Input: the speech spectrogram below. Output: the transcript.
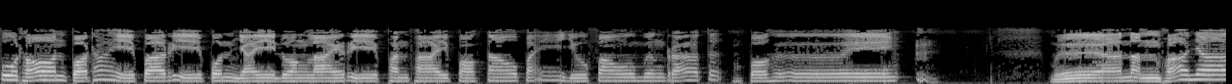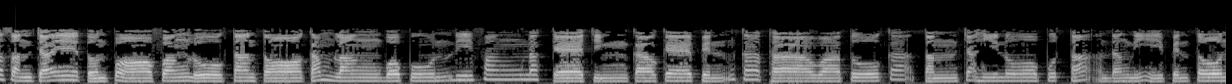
ผู้ทอนปอดให้ปารีปนใหญ่ดวงลายรีพันภายปอกเต้าไปอยู่เฝ้าเมืองราตปอเฮย เมื่อนั้นพญาสันใจตนป่อฟังลูกตานต่อกำลังบปูนดีฟังนักแก่จริงกาวแก่เป็นกาถาวาตุกะตันจะฮิโนพุตตะดังนี้เป็นต้น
